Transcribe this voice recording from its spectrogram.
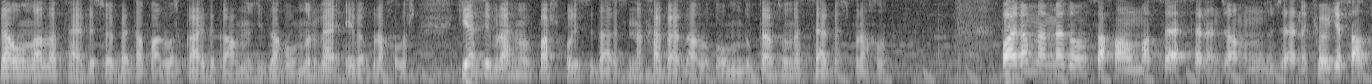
və onlarla fərdi söhbət aparılır, qayda qanunu izah olunur və evə buraxılır. Qiyas İbrahimov Baş Polis İdarəsindən xəbərdarlıq olunduqdan sonra sərbəst buraxılıb. Bayram Məmmədovun saxlanılması əf sərəncamının üzərinə kölgə salır.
